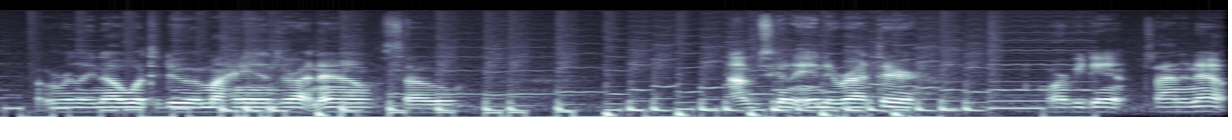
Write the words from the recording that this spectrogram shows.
I don't really know what to do with my hands right now, so I'm just gonna end it right there. Harvey Dent signing out.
